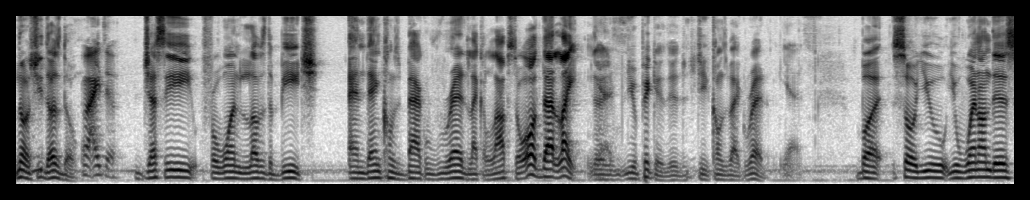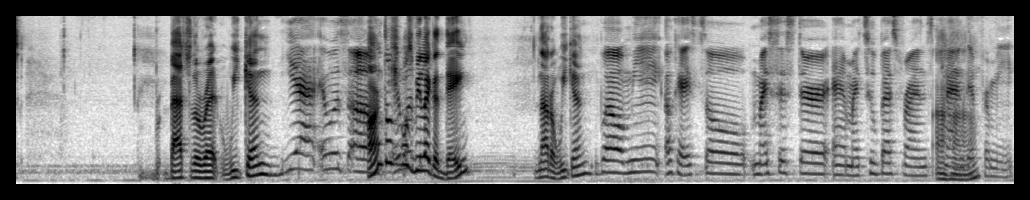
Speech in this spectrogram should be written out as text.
no, she does though. well, I do. Jesse, for one, loves the beach. And then comes back red like a lobster. Oh, that light. Uh, Yes. You pick it. it. She comes back red. Yes. But so you you went on this bachelorette weekend. Yeah, it was. Um, Aren't those supposed was- to be like a day, not a weekend? Well, me, okay, so my sister and my two best friends planned Uh-huh. it for me.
